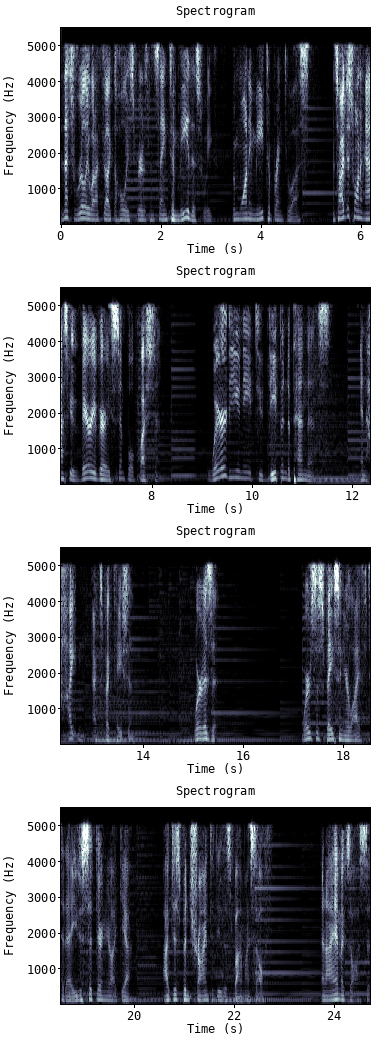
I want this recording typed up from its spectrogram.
And that's really what I feel like the Holy Spirit has been saying to me this week, been wanting me to bring to us. And so I just want to ask you a very, very simple question. Where do you need to deepen dependence and heighten expectation? Where is it? Where's the space in your life today? You just sit there and you're like, yeah, I've just been trying to do this by myself. And I am exhausted.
